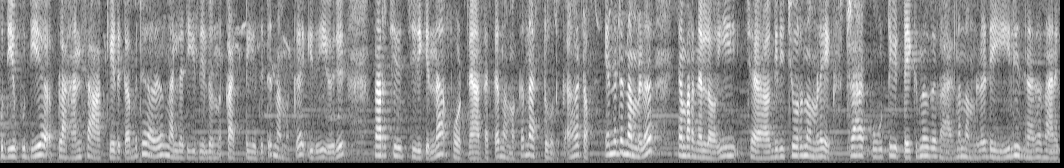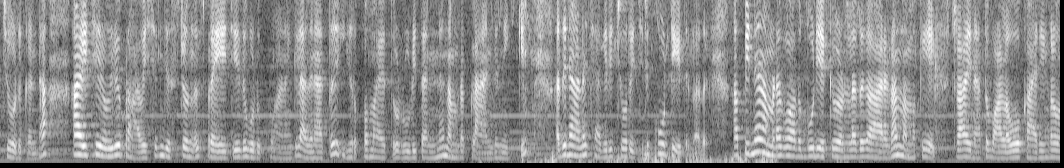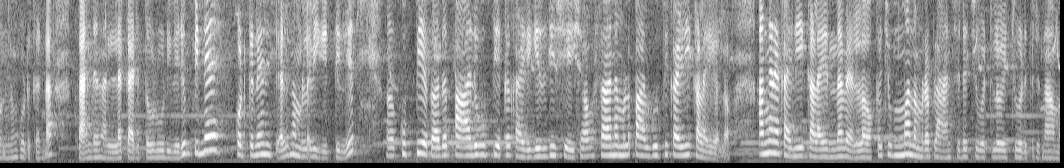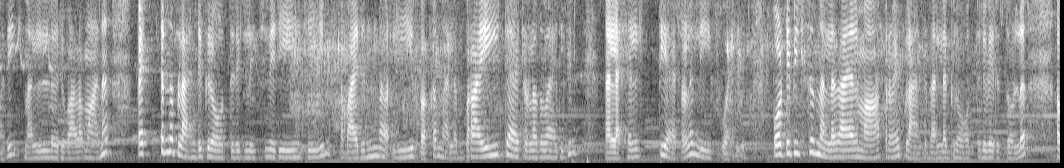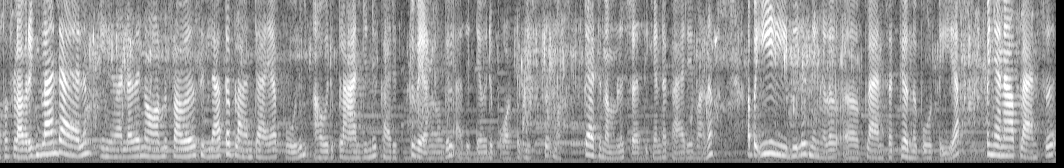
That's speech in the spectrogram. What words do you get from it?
പുതിയ പുതിയ പ്ലാന്റ്സ് ആക്കിയെടുക്കാൻ പറ്റും. അത് നല്ല രീതിയിലൊന്ന് കട്ട് ചെയ്തിട്ട് നമുക്ക് ഇത് ഈ ഒരു നിറച്ച് വെച്ചിരിക്കുന്ന പോട്ടിനകത്തൊക്കെ നമുക്ക് നട്ട് കൊടുക്കാം കേട്ടോ. എന്നിട്ട് നമ്മൾ ഞാൻ പറഞ്ഞല്ലോ ഈ ചകിരിച്ചോറ് നമ്മൾ എക്സ്ട്രാ കൂട്ടിയിട്ടേക്കുന്നത് കാരണം നമ്മൾ ഡെയിലി ഇതിനകത്ത് നനച്ചു കൊടുക്കേണ്ട. ആഴ്ചയിൽ ഒരു പ്രാവശ്യം ജസ്റ്റ് ഒന്ന് സ്പ്രേ ചെയ്ത് കൊടുക്കുകയാണെങ്കിൽ അതിനകത്ത് ഈർപ്പമയത്തോടുകൂടി തന്നെ നമ്മുടെ പ്ലാന്റ് നിൽക്കും. അതിനാണ് ചകിരിച്ചോറ് ഇച്ചിരി കൂട്ടിയിടുന്നത്. പിന്നെ നമ്മുടെ ഗോതമ്പൂടിയൊക്കെ ഉള്ളത് കാരണം നമുക്ക് എക്സ്ട്രാ ഇതിനകത്ത് വളവോ കാര്യങ്ങളോ ഒന്നും കൊടുക്കേണ്ട. പ്ലാന്റ് നല്ല കരുത്തോടുകൂടി വരും. പിന്നെ കൊടുക്കണമെന്ന് വെച്ചാൽ നമ്മളെ വീട്ടിൽ കുപ്പിയൊക്കെ അത് പാൽ കുപ്പിയൊക്കെ കഴുകിയതിന് ശേഷം അവസാനം നമ്മൾ പാൽകുപ്പി കഴുകി കളയുമല്ലോ. അങ്ങനെ കഴുകി കളയുന്ന വെള്ളമൊക്കെ ചുമ്മാ നമ്മുടെ പ്ലാന്റ്സിന്റെ ചുവട്ടിൽ ഒഴിച്ചു കൊടുത്തിരുന്നാൽ മതി. നല്ലൊരു വളമാണ്. പെട്ടെന്ന് പ്ലാന്റ് ഗ്രോത്തിൽ കിളിച്ച് വരികയും ചെയ്യും. വരുന്ന ലീഫൊക്കെ നല്ല ബ്രൈറ്റ് ആയിട്ടുള്ളതുമായിരിക്കും. നല്ല ഹെൽത്തി ആയിട്ടുള്ള വരുള്ളൂ ആയിരിക്കും പോട്ടിപ്പിക്സ് നല്ലതായാൽ മാത്രമേ പ്ലാന്റ് നല്ല ഗ്രോത്തിൽ വരത്തുള്ളൂ. അപ്പോൾ ഫ്ലവറിങ് പ്ലാന്റ് ആയാലും അല്ലാതെ നോർമൽ ഫ്ലവേഴ്സ് ഇല്ലാത്ത പ്ലാന്റ് ആയാൽ പോലും ആ ഒരു പ്ലാന്റിന് കരുത്ത് വേണമെങ്കിൽ അതിന്റെ ഒരു പോട്ട് മിക്സ് മസ്റ്റായിട്ട് നമ്മൾ ശ്രദ്ധിക്കേണ്ട കാര്യമാണ്. അപ്പോൾ ഈ രീതിയിൽ നിങ്ങൾ പ്ലാന്റ്സ് ഒക്കെ ഒന്ന് പോട്ട് ചെയ്യുക. അപ്പോൾ ഞാൻ ആ പ്ലാന്റ്സ്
